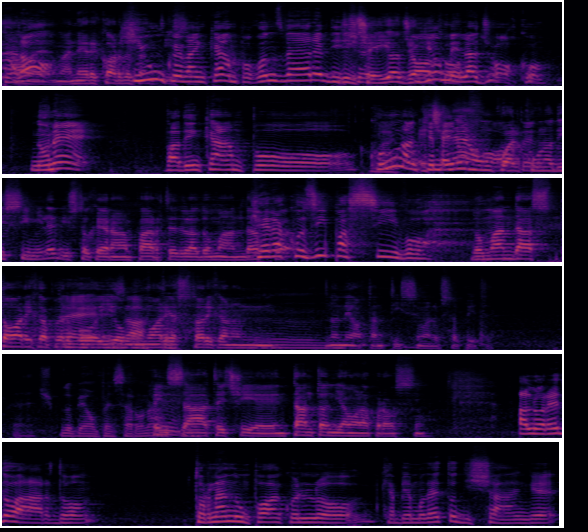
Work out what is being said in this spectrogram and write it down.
no, però eh, ma ne ricordo chiunque tantissimo. va in campo con Zverev dice, Dice, io gioco- me la gioco. Non è vado in campo con uno anche e ce meno n'è un forte, qualcuno di simile, visto che era una parte della domanda. che era così passivo. Domanda storica per Eh, voi, io esatto. memoria storica non, non ne ho tantissime, lo sapete. Eh, ci dobbiamo pensare un attimo. Pensateci e intanto andiamo alla prossima. Allora, Edoardo, tornando un po' a quello che abbiamo detto di Shang,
